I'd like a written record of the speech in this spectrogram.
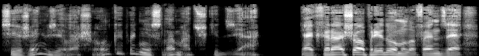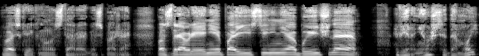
Сижень взяла шелк и поднесла матушке Дзя. «Как хорошо придумала Фэнзе!» — воскликнула старая госпожа. «Поздравление поистине необычное!» «Вернешься домой,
